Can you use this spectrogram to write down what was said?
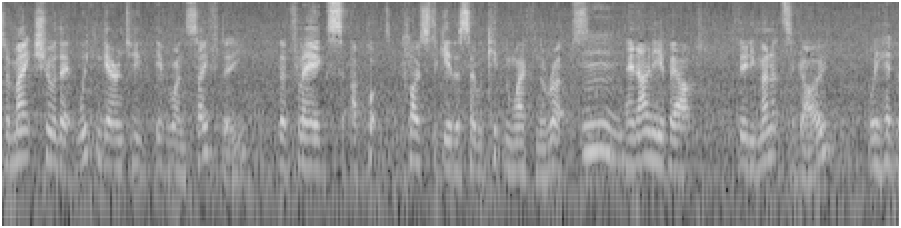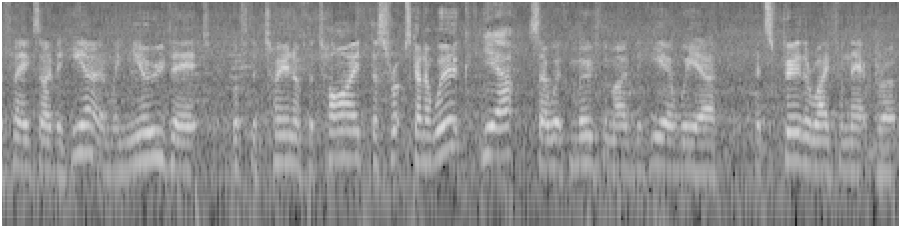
to make sure that we can guarantee everyone's safety, the flags are put close together so we keep them away from the rips. Mm. And only about 30 minutes ago, we had the flags over here and we knew that with the turn of the tide, this rip's going to work. Yeah. So we've moved them over here where it's further away from that rip.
